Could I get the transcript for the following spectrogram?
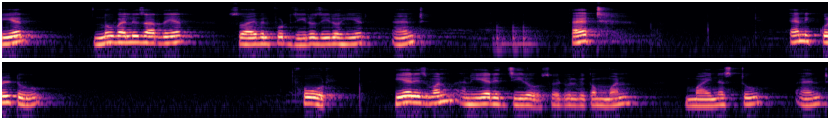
here no values are there so I will put 0 0 here and at n equal to 4 here is 1 and here is 0 so it will become 1 minus 2 and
